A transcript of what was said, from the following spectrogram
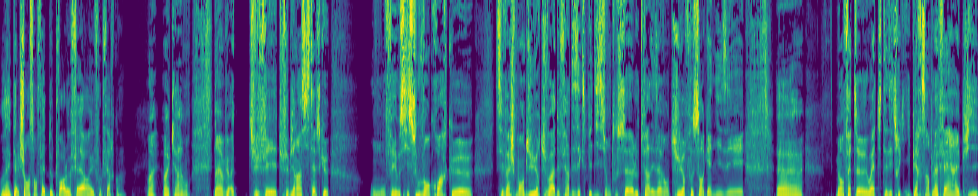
on a une telle chance en fait de pouvoir le faire il faut le faire quoi Ouais, ouais, carrément. Non, euh, tu fais, tu fais bien insister parce que on fait aussi souvent croire que c'est vachement dur, tu vois, de faire des expéditions tout seul ou de faire des aventures, faut s'organiser. Euh, mais en fait, euh, ouais, tu as des trucs hyper simples à faire et puis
